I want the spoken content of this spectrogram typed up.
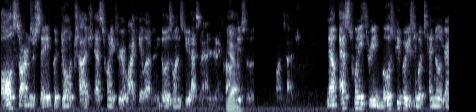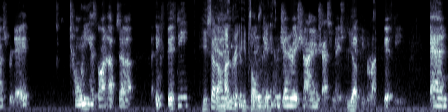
all SARMs are safe, but don't touch S23 or YK11. Those ones do have some androgenic properties, so those don't touch. Now S23, most people are using about 10 milligrams per day. Tony has gone up to I think 50. He said and 100. He told me. in generation iron transformation. Yep. Yeah, people run 50, and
